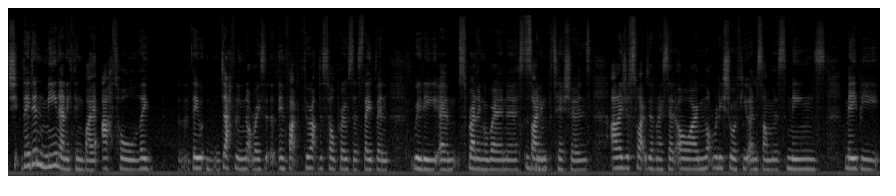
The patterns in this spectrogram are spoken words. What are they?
she, they didn't mean anything by it at all. They they definitely not racist. In fact, throughout this whole process, they've been really um, spreading awareness, signing Mhm. petitions, and I just swiped up and I said, "Oh, I'm not really sure if you understand what this means. Maybe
